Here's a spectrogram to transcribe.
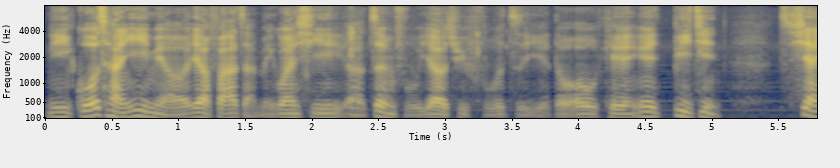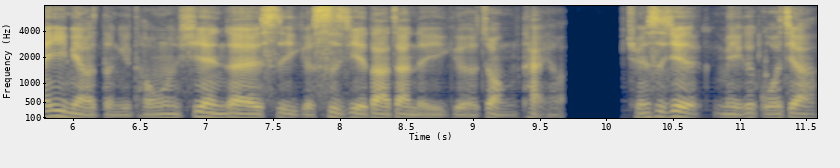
你国产疫苗要发展没关系，呃，政府要去扶植也都 OK，因为毕竟。现在疫苗等于同现在是一个世界大战的一个状态哈，全世界每个国家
